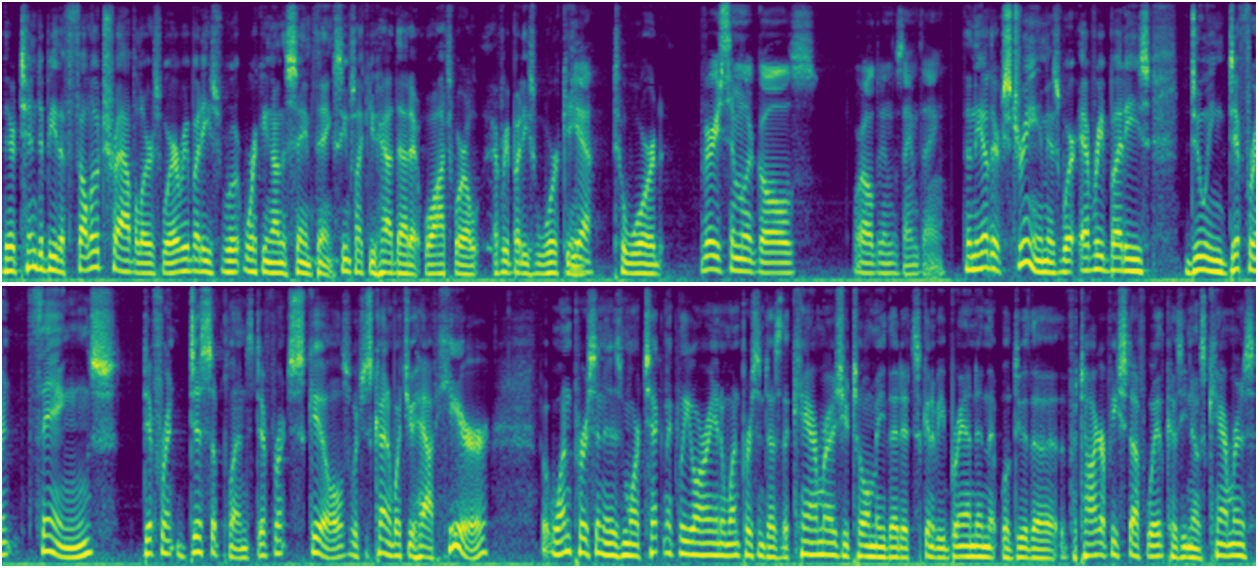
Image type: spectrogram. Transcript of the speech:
there tend to be the fellow travelers where everybody's wor- working on the same thing. Seems like you had that at Watts where everybody's working Yeah. toward Very similar goals. We're all doing the same thing. then the other extreme is where everybody's doing different things, different disciplines, different skills, which is kind of what you have here. But one person is more technically oriented. One person does the cameras. You told me that it's going to be Brandon that will do the photography stuff with because he knows cameras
